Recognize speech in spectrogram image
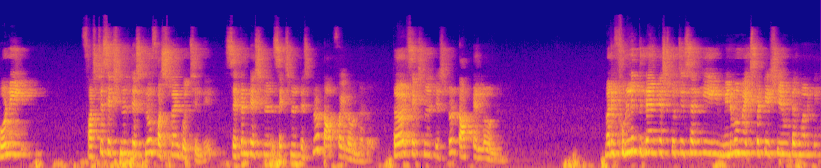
పోనీ ఫస్ట్ సెక్షనల్ టెస్ట్లో ఫస్ట్ ర్యాంక్ వచ్చింది సెకండ్ టెస్ట్ సెక్షనల్ టెస్ట్లో టాప్ ఫైవ్లో ఉన్నాడు థర్డ్ సెక్షనల్ టెస్ట్లో టాప్ టెన్లో ఉన్నాడు. మరి ఫుల్ లెంత్ గ్రాండ్ టెస్ట్కి వచ్చేసరికి మినిమం ఎక్స్పెక్టేషన్ ఏముంటుంది మనకి?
